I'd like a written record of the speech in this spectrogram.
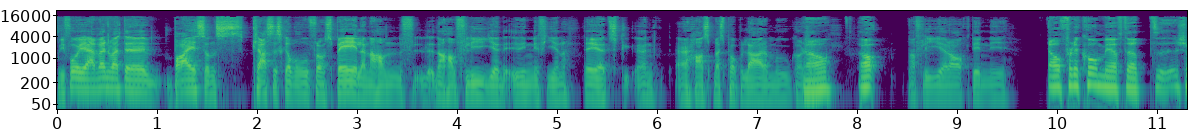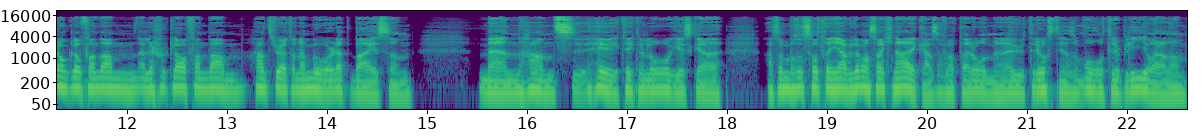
Vi får ju även heter det, Bisons klassiska move från spelen när han, när han flyger in i fienden. Det är ett, en, är hans mest populära move kanske. Ja, ja, Han flyger rakt in i Ja, för det kom ju efter att Jean-Claude Van Damme, eller Choklad Van Damme, han tror att han har mördat Bison. Men hans högteknologiska, alltså han måste ha sålt en jävla massa knark alltså för att ha råd med den här utrustningen som återupplivar honom.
